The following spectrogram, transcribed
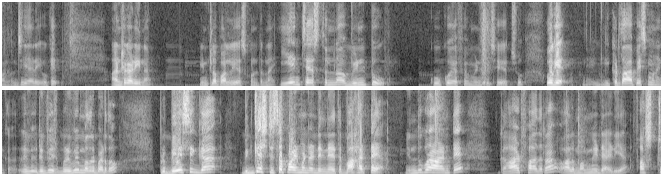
మనం జిఆర్ఈ ఓకే అంట్లు అడిగినా ఇంట్లో పనులు చేసుకుంటున్నా. ఏం చేస్తున్నా వింటూ కూకు ఎఫ్ఎం వింటూ చేయొచ్చు. ఓకే ఇక్కడతో ఆపేసి మనం ఇంకా రివ్యూ రివ్యూ మొదలు పెడదాం. ఇప్పుడు బేసిక్గా బిగ్గెస్ట్ డిసప్పాయింట్మెంట్ అంటే నేనైతే బాగా హట్ అయ్యా. ఎందుకురా అంటే గాడ్ ఫాదరా వాళ్ళ మమ్మీ డాడీయా ఫస్ట్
